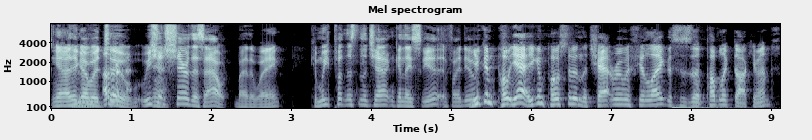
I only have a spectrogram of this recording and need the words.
Yeah, I think I would other- too. We should share this out, by the way. Can we put this in the chat and can they see it if I do? You can post, yeah, you can post it in the chat room if you like. This is a public document.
